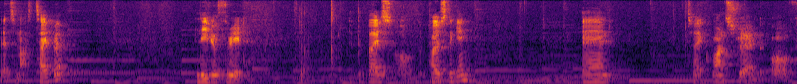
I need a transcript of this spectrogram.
That's a nice taper. Leave your thread at the base of the post again and take one strand of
